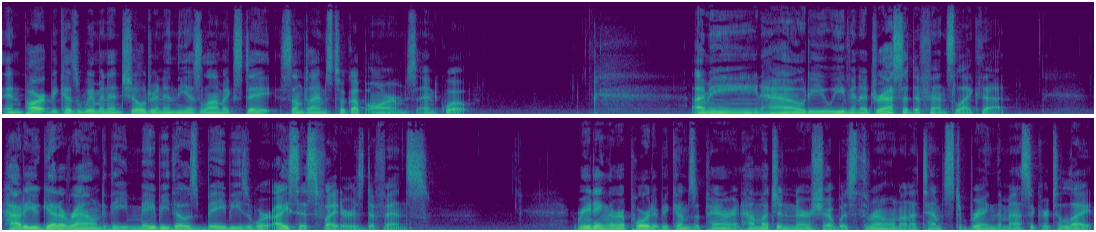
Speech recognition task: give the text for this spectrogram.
in part because women and children in the Islamic State sometimes took up arms. I mean, how do you even address a defense like that? How do you get around the maybe those babies were ISIS fighters defense? Reading the report, it becomes apparent how much inertia was thrown on attempts to bring the massacre to light,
